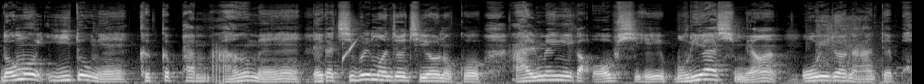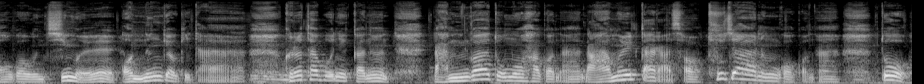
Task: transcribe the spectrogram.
너무 이동에 급급한 마음에 내가 집을 먼저 지어놓고 알맹이가 없이 무리하시면 오히려 나한테 버거운 짐을 얻는 격이다. 그렇다 보니까는 남과 도모하거나 남을 따라서 투자하는 거거나 또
